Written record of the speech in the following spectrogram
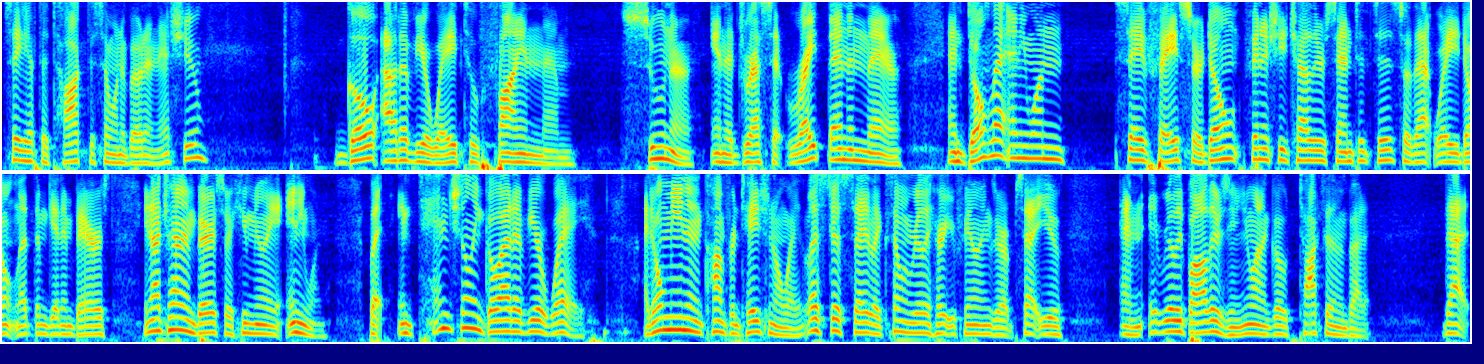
say you have to talk to someone about an issue. Go out of your way to find them sooner and address it right then and there and don't let anyone save face or don't finish each other's sentences so that way you don't let them get embarrassed. You're not trying to embarrass or humiliate anyone, but intentionally go out of your way. I don't mean in a confrontational way. Let's just say like someone really hurt your feelings or upset you and it really bothers you and you want to go talk to them about it. That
